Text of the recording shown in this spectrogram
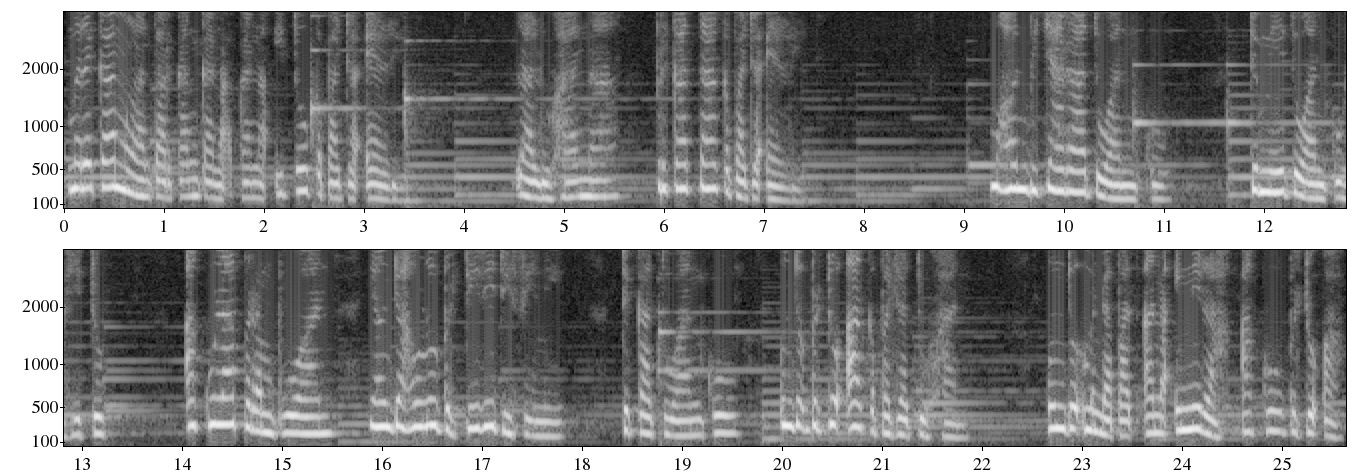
mereka mengantarkan kanak-kanak itu kepada Eli. Lalu Hana berkata kepada Eli, "Mohon bicara, tuanku. Demi tuanku hidup, akulah perempuan yang dahulu berdiri di sini dekat tuanku untuk berdoa kepada Tuhan. Untuk mendapat anak inilah aku berdoa.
